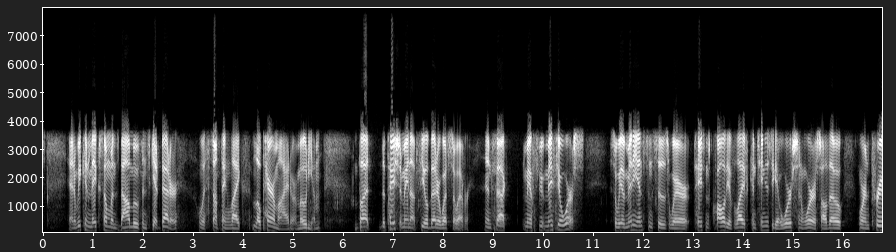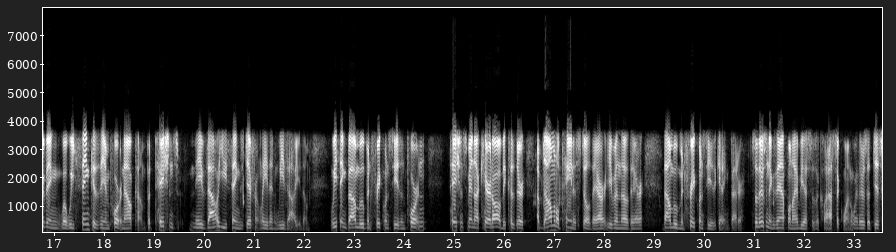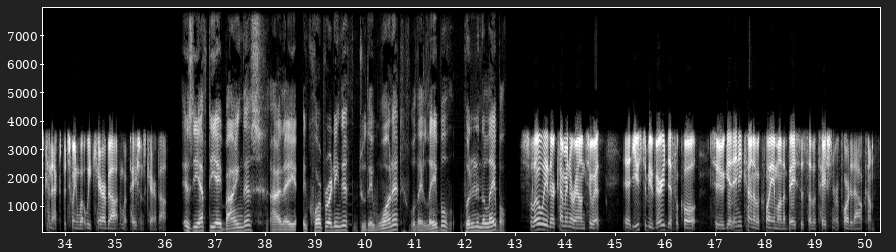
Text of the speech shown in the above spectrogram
And we can make someone's bowel movements get better with something like loperamide or Imodium, but the patient may not feel better whatsoever. In fact, may may feel worse. So we have many instances where patients' quality of life continues to get worse and worse, although we're improving what we think is the important outcome. But patients may value things differently than we value them. We think bowel movement frequency is important. Patients may not care at all because their abdominal pain is still there, even though their bowel movement frequency is getting better. So there's an example, and IBS is a classic one, where there's a disconnect between what we care about and what patients care about. Is the FDA buying this? Are they incorporating it? Do they want it? Will they label, put it in the label? Slowly, they're coming around to it. It used to be very difficult to get any kind of a claim on the basis of a patient reported outcome.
